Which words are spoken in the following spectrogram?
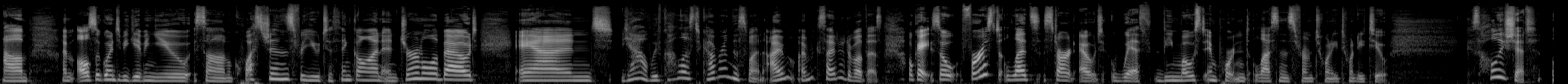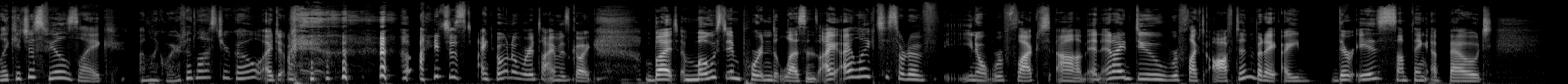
Um, I'm also going to be giving you some questions for you to think on and journal about. And yeah, we've got lots to cover in this one. I'm, I'm excited about this. Okay, so first, let's start out with the most important lessons from 2022. Because holy shit, like it just feels like I'm like, where did last year go? I don't. I just I don't know where time is going. But most important lessons. I, I like to sort of, you know, reflect um, and, and I do reflect often, but I, I there is something about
